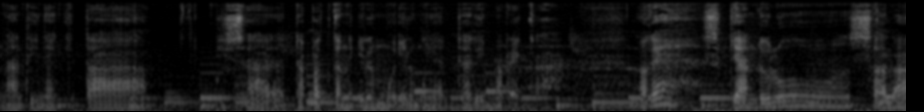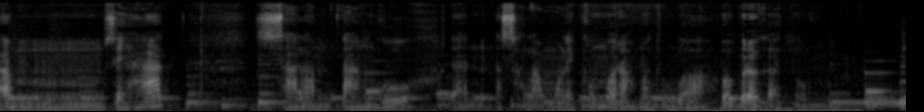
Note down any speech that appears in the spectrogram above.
nantinya kita bisa dapatkan ilmu-ilmunya dari mereka. Oke, sekian dulu. Salam sehat, salam tangguh, dan assalamualaikum warahmatullahi wabarakatuh.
